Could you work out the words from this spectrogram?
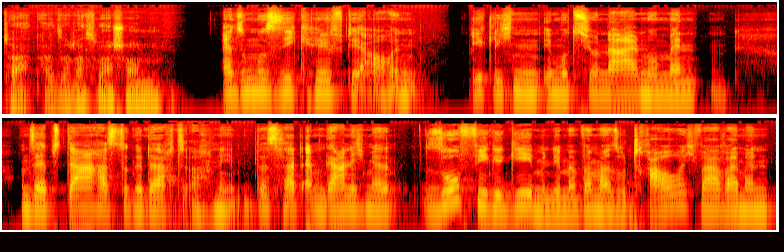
tat. Also das war schon. Also Musik hilft dir auch in jeglichen emotionalen Momenten. Und selbst da hast du gedacht, ach nee, das hat einem gar nicht mehr so viel gegeben, indem man, wenn man so traurig war, weil man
